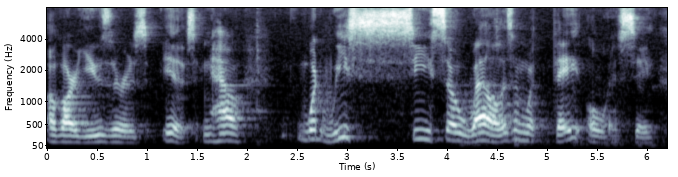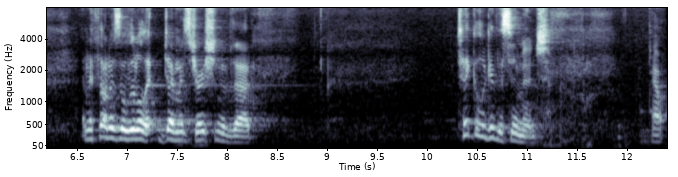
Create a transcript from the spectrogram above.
of our users is and how what we see so well isn't what they always see. And I thought as a little demonstration of that, take a look at this image. Now,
